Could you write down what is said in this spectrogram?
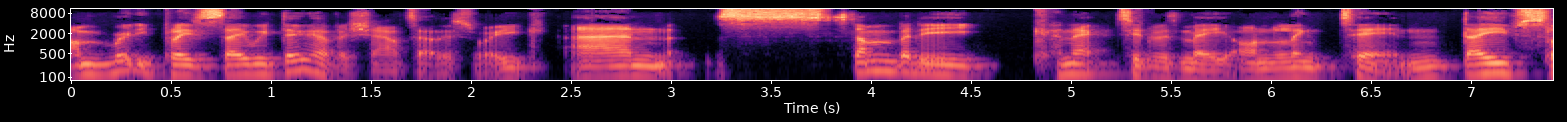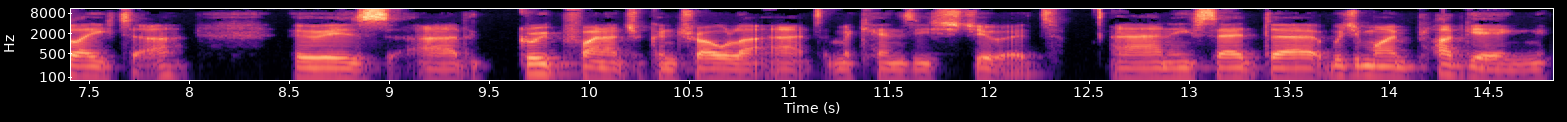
i'm really pleased to say we do have a shout out this week. And somebody connected with me on linkedin dave slater who is uh, the group financial controller at Mackenzie Stewart. And he said, uh, would you mind plugging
